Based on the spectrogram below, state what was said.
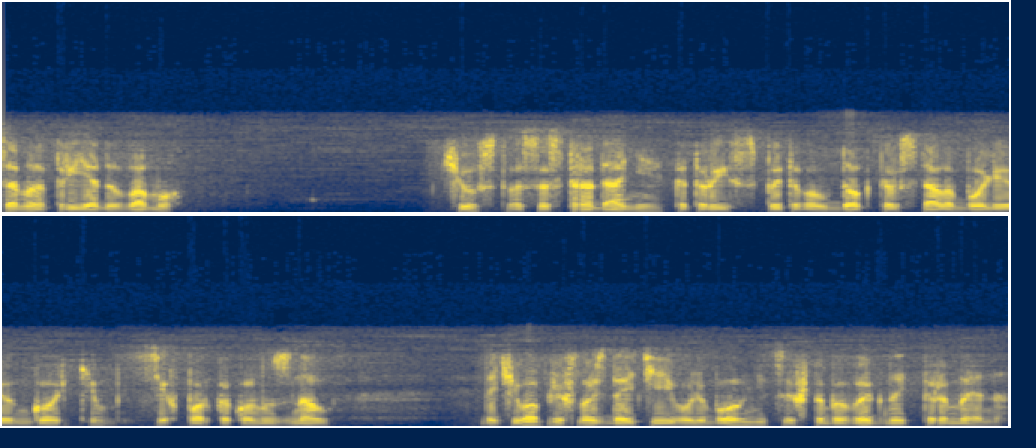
сама приеду в Амо. Чувство сострадания, которое испытывал доктор, стало более горьким с тех пор, как он узнал, до чего пришлось дойти его любовнице, чтобы выгнать Тремена.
